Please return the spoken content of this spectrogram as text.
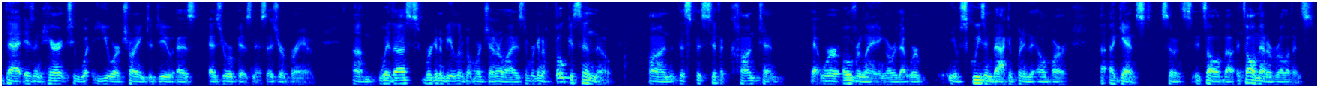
that is inherent to what you are trying to do as as your business, as your brand. Um, with us, we're going to be a little bit more generalized and we're going to focus in though on the specific content that we're overlaying or that we're you know squeezing back and putting the L bar uh, against. So it's it's all about it's all a matter of relevance.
